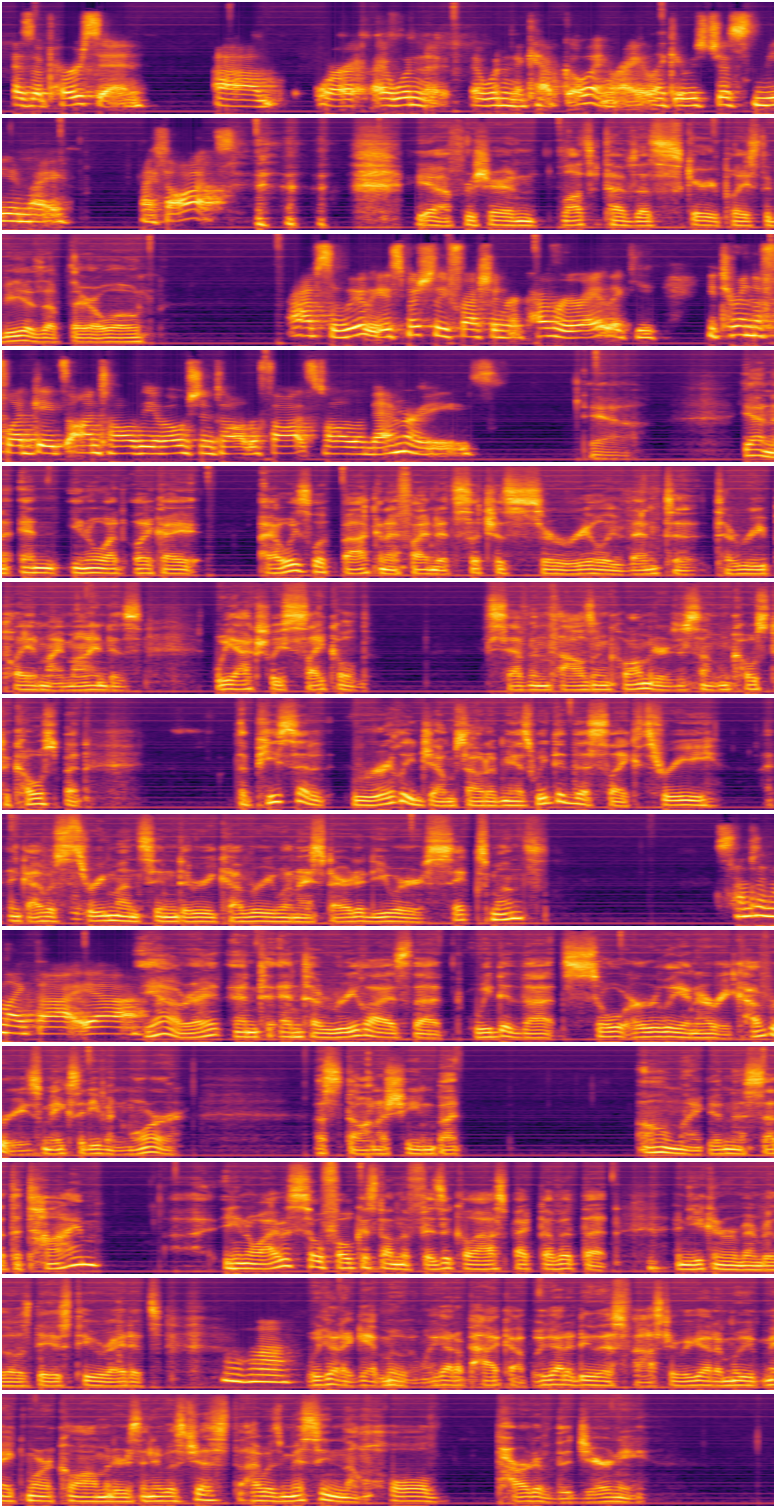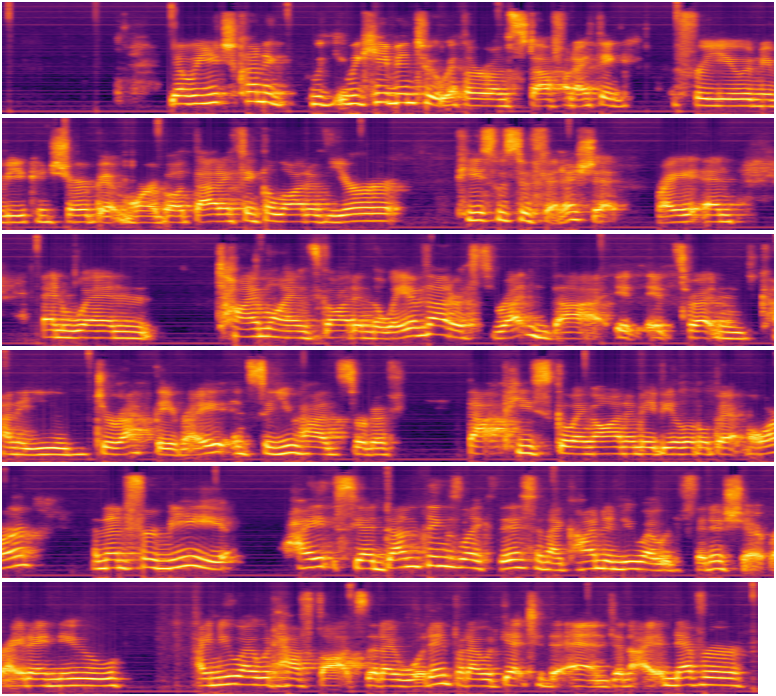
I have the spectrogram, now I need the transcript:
as a person um, or i wouldn't i wouldn't have kept going right like it was just me and my my thoughts yeah for sure and lots of times that's a scary place to be is up there alone Absolutely, especially fresh in recovery, right? Like you, you turn the floodgates on to all the emotion, to all the thoughts, to all the memories. Yeah. Yeah, and, and you know what? Like I, I always look back and I find it such a surreal event to to replay in my mind. Is we actually cycled seven thousand kilometers or something coast to coast, but the piece that really jumps out at me is we did this like three. I think I was three months into recovery when I started. You were six months. Something like that, yeah. Yeah, right. And to, and to realize that we did that so early in our recoveries makes it even more astonishing. But oh my goodness, at the time, you know, I was so focused on the physical aspect of it that, and you can remember those days too, right? It's mm-hmm. we got to get moving, we got to pack up, we got to do this faster, we got to make more kilometers, and it was just I was missing the whole part of the journey yeah, we each kind of we, we came into it with our own stuff, and I think for you, and maybe you can share a bit more about that. I think a lot of your piece was to finish it, right? And and when timelines got in the way of that or threatened that, it, it threatened kind of you directly, right? And so you had sort of that piece going on, and maybe a little bit more. And then for me, I see I'd done things like this, and I kind of knew I would finish it, right? I knew I knew I would have thoughts that I wouldn't, but I would get to the end, and I never.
